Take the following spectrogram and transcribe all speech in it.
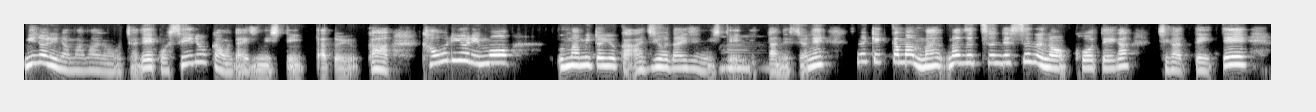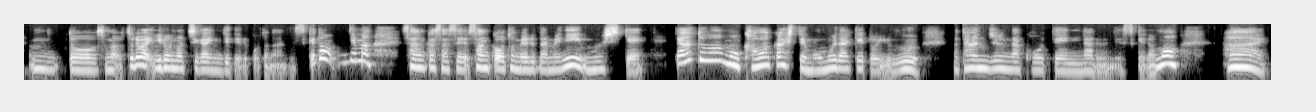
緑のままのお茶でこう清涼感を大事にしていったというか香りよりもうまみというか味を大事にしていったんですよね。うん、その結果、まあ、ままず摘んですぐの工程が違っていて、うんと、そのそれは色の違いに出てることなんですけどで、まあ、酸化させ酸化を止めるために蒸してであとはもう乾かして揉むだけという、まあ、単純な工程になるんですけどもはい、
